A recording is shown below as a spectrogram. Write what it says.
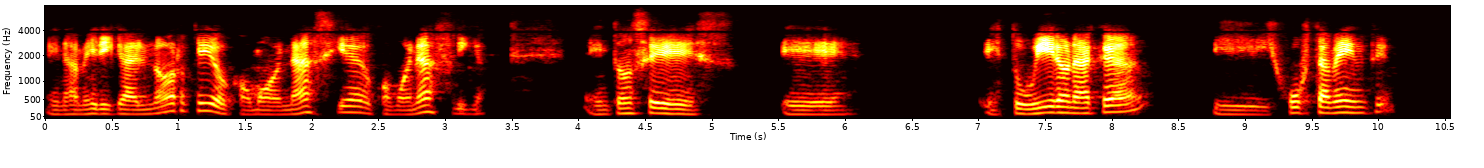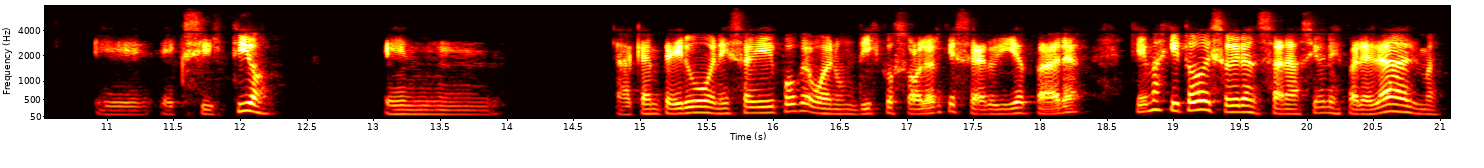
en América del Norte, o como en Asia, o como en África. Entonces, eh, estuvieron acá y justamente eh, existió en, acá en Perú en esa época, bueno, un disco solar que servía para, que más que todo eso eran sanaciones para el alma,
